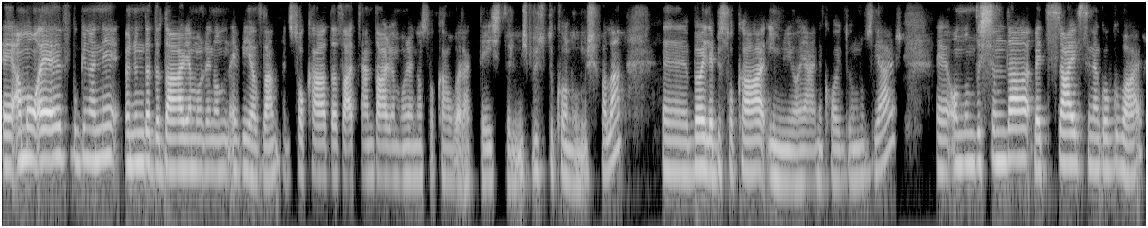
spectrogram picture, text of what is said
E, ama o ev bugün hani önünde de Dario Moreno'nun evi yazan, hani sokağı da zaten Dario Moreno sokağı olarak değiştirilmiş, büstü konulmuş falan. E, böyle bir sokağa imliyor yani koyduğumuz yer. E, onun dışında Bet İsrail Sinagogu var.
